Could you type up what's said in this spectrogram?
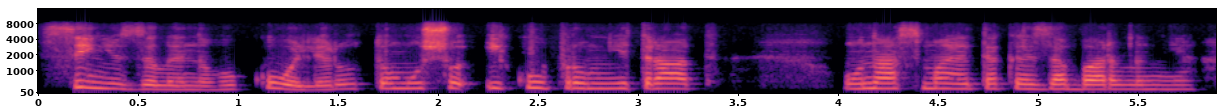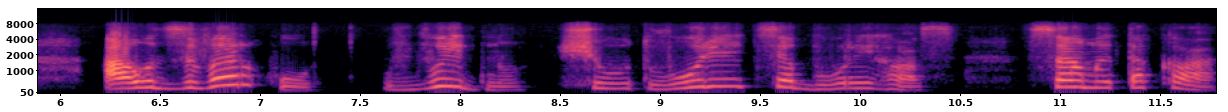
синьо-зеленого кольору, тому що і купромнітрат у нас має таке забарвлення. А от зверху видно, що утворюється бурий газ. Саме така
